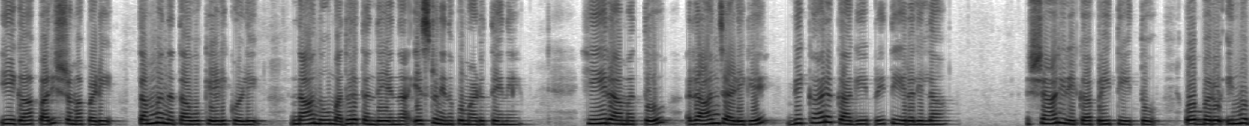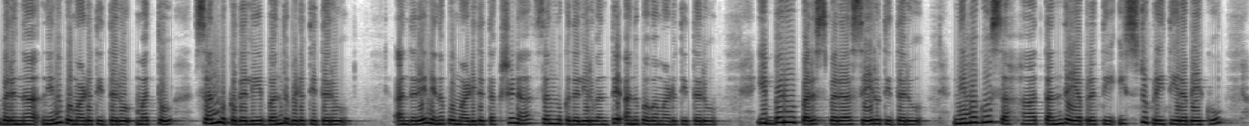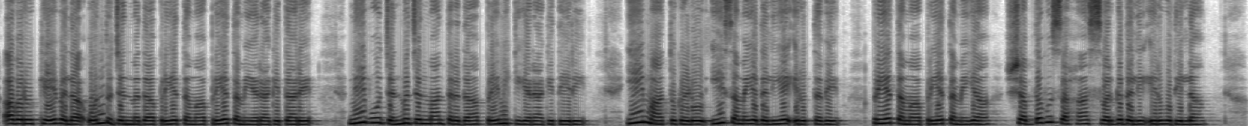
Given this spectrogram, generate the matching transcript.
ಈಗ ಪರಿಶ್ರಮ ಪಡಿ ತಮ್ಮನ್ನ ತಾವು ಕೇಳಿಕೊಳ್ಳಿ. ನಾನು ಮಧುರ ತಂದೆಯನ್ನ ಎಷ್ಟು ನೆನಪು ಮಾಡುತ್ತೇನೆ? ಹೀರಾ ಮತ್ತು ರಾಂಜಾಳಿಗೆ ವಿಕಾರಕ್ಕಾಗಿ ಪ್ರೀತಿ ಇರಲಿಲ್ಲ. ಶಾರೀರಿಕ ಪ್ರೀತಿ ಇತ್ತು. ಒಬ್ಬರು ಇನ್ನೊಬ್ಬರನ್ನ ನೆನಪು ಮಾಡುತ್ತಿದ್ದರು ಮತ್ತು ಸನ್ಮುಖದಲ್ಲಿ ಬಂದು ಬಿಡುತ್ತಿದ್ದರು. ಅಂದರೆ ನೆನಪು ಮಾಡಿದ ತಕ್ಷಣ ಸನ್ಮುಖದಲ್ಲಿರುವಂತೆ ಅನುಭವ ಮಾಡುತ್ತಿದ್ದರು. ಇಬ್ಬರೂ ಪರಸ್ಪರ ಸೇರುತ್ತಿದ್ದರು. ನಿಮಗೂ ಸಹ ತಂದೆಯ ಪ್ರತಿ ಇಷ್ಟು ಪ್ರೀತಿ ಇರಬೇಕು. ಅವರು ಕೇವಲ ಒಂದು ಜನ್ಮದ ಪ್ರಿಯತಮ ಪ್ರಿಯತಮೆಯರಾಗಿದ್ದಾರೆ. ನೀವು ಜನ್ಮ ಜನ್ಮಾಂತರದ ಪ್ರೇಮಿಕೆಯರಾಗಿದ್ದೀರಿ. ಈ ಮಾತುಗಳು ಈ ಸಮಯದಲ್ಲಿಯೇ ಇರುತ್ತವೆ. ಪ್ರಿಯತಮ ಪ್ರಿಯತಮೆಯ ಶಬ್ದವೂ ಸಹ ಸ್ವರ್ಗದಲ್ಲಿ ಇರುವುದಿಲ್ಲ.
